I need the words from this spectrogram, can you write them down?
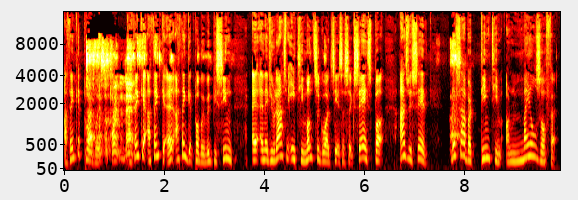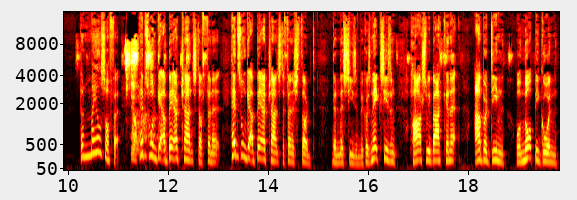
I think it probably. That's disappointing. I think it. I think it. I think it probably would be seen. And if you were asked me eighteen months ago, I'd say it's a success. But as we said, this Aberdeen team are miles off it. They're miles off it. Hibs won't get a better chance to finish. Hibs won't get a better chance to finish third than this season because next season Hearts will be back in it. Aberdeen will not be going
